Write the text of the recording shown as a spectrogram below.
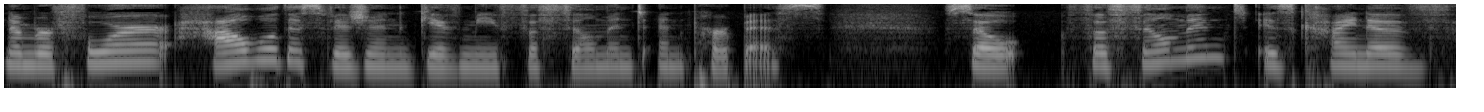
Number four, how will this vision give me fulfillment and purpose? So, fulfillment is kind of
